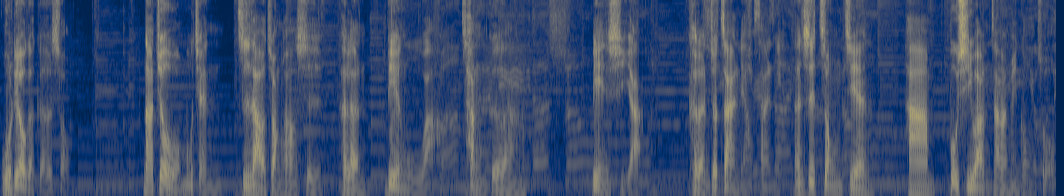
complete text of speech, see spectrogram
五六个歌手。那就我目前知道的状况是，可能练舞啊、唱歌啊、练习啊，可能就占两三年，但是中间他不希望你在外面工作，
